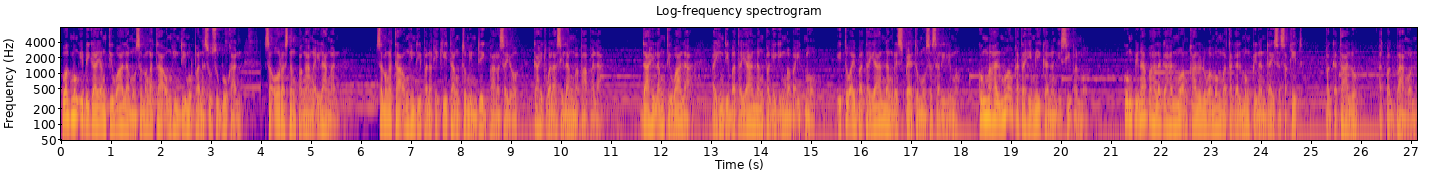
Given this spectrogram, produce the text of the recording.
Huwag mong ibigay ang tiwala mo sa mga taong hindi mo pa nasusubukan sa oras ng pangangailangan, sa mga taong hindi pa nakikitang tumindig para sa iyo kahit wala silang mapapala. Dahil ang tiwala ay hindi batayan ng pagiging mabait mo, ito ay batayan ng respeto mo sa sarili mo. Kung mahal mo ang katahimikan ng isipan mo, kung pinapahalagahan mo ang kaluluwa mong matagal mong pinanday sa sakit, pagkatalo at pagbangon,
